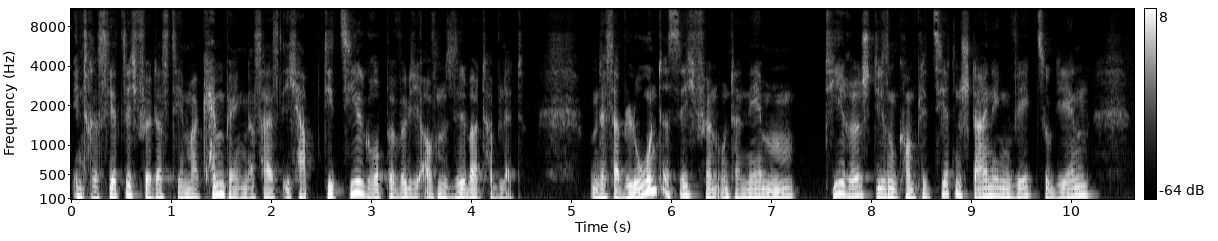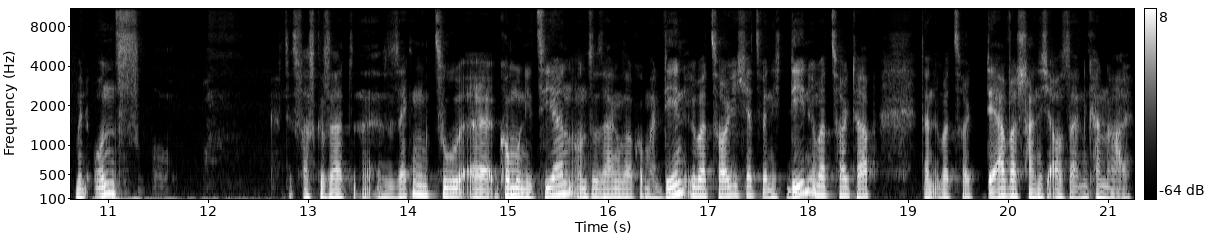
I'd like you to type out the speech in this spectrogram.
interessiert sich für das Thema Camping. Das heißt, ich habe die Zielgruppe wirklich auf dem Silbertablett. Und deshalb lohnt es sich für ein Unternehmen tierisch, diesen komplizierten, steinigen Weg zu gehen, mit uns das fast gesagt, äh, Säcken zu äh, kommunizieren und zu sagen, so, guck mal, den überzeuge ich jetzt. Wenn ich den überzeugt habe, dann überzeugt der wahrscheinlich auch seinen Kanal.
